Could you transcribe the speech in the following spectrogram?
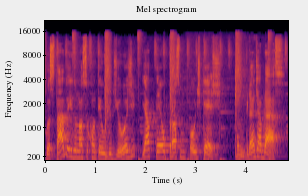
gostado aí do nosso conteúdo de hoje e até o próximo podcast. Um grande abraço!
